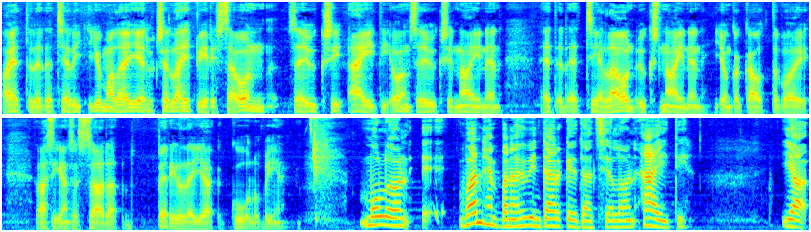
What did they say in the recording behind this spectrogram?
ajattelet, että siellä Jumala ja Jeesuksen lähipiirissä on se yksi äiti, on se yksi nainen, että, että siellä on yksi nainen, jonka kautta voi asiansa saada perille ja kuuluviin. Mulle on vanhempana hyvin tärkeää, että siellä on äiti. Ja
